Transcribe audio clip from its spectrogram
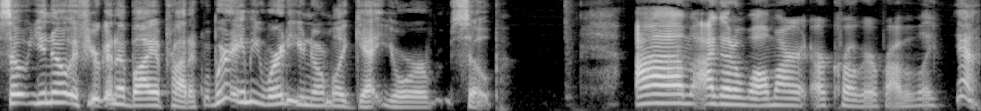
So you know, if you're going to buy a product, where Amy, where do you normally get your soap? Um, I go to Walmart or Kroger probably. Yeah,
